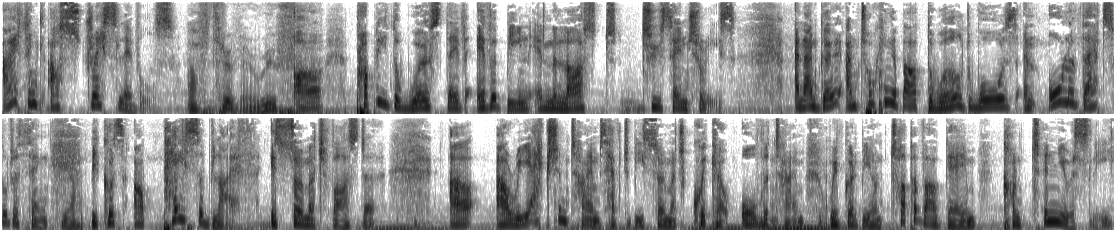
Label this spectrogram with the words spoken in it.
I think our stress levels Are through the roof. are probably the worst they've ever been in the last two centuries. And I'm going, I'm talking about the world wars and all of that sort of thing. Yeah. Because our pace of life is so much faster. Our, our reaction times have to be so much quicker all the time. We've got to be on top of our game continuously.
